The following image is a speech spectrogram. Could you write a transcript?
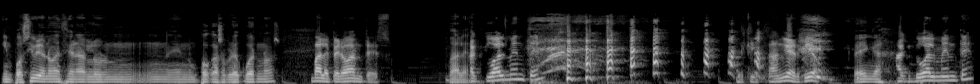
imposible no mencionarlo en, en un poco sobre cuernos. Vale, pero antes. Vale. Actualmente. el cliffhanger, tío. Venga. Actualmente,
